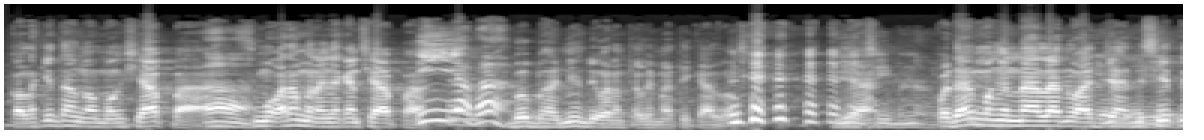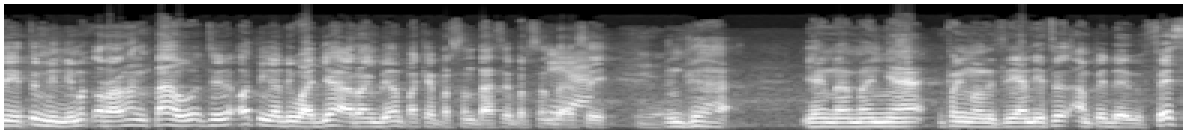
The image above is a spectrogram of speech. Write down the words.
kalau kita ngomong siapa, Ah. semua orang menanyakan siapa. Iya, Bah. Bebannya di orang telematika loh. Iya Ya. sih, bener. Padahal mengenalan wajah Iya, di iya, situ itu minimal orang-orang tahu. Oh tinggal di wajah orang bilang pakai persentase persentase. Iya. Enggak. Yang namanya penelitian itu sampai dari face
